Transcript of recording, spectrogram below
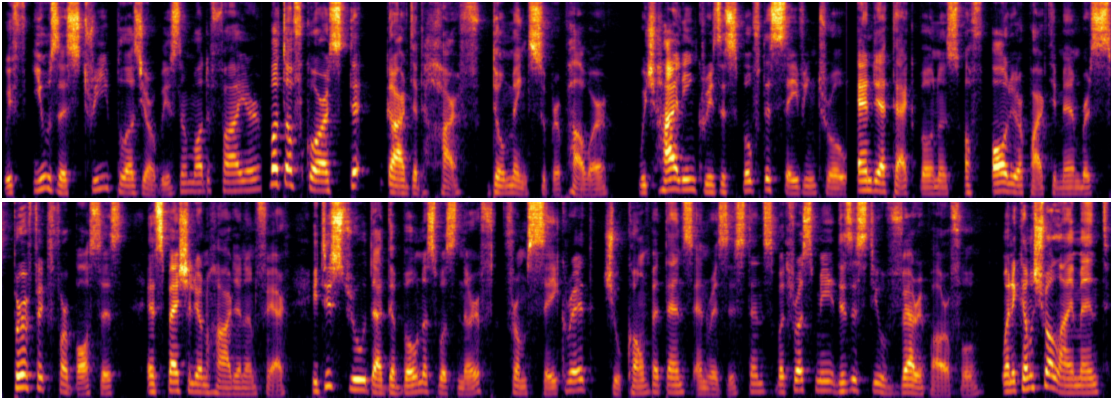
with uses 3 plus your Wisdom modifier, but of course the Guarded Hearth domain superpower which highly increases both the saving throw and the attack bonus of all your party members, perfect for bosses, especially on hard and unfair. It is true that the bonus was nerfed from sacred to competence and resistance, but trust me, this is still very powerful. When it comes to alignment,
